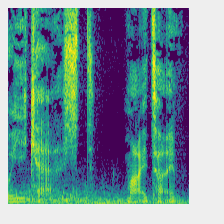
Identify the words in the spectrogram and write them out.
WeCast. My time.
